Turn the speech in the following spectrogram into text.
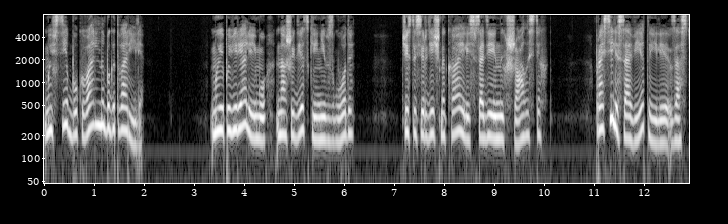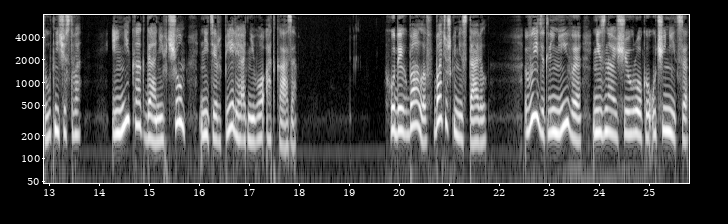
мы все буквально боготворили. Мы поверяли ему наши детские невзгоды, чистосердечно каялись в содеянных шалостях, просили совета или заступничества — и никогда ни в чем не терпели от него отказа. Худых баллов батюшка не ставил. Выйдет ленивая, не знающая урока ученица,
